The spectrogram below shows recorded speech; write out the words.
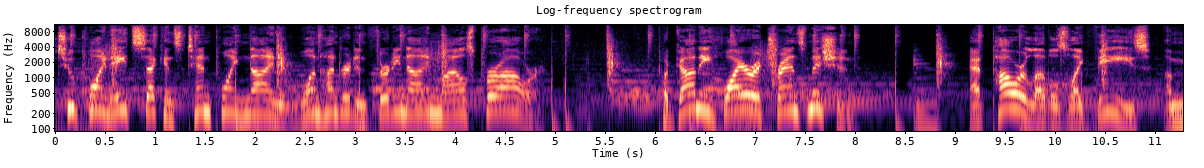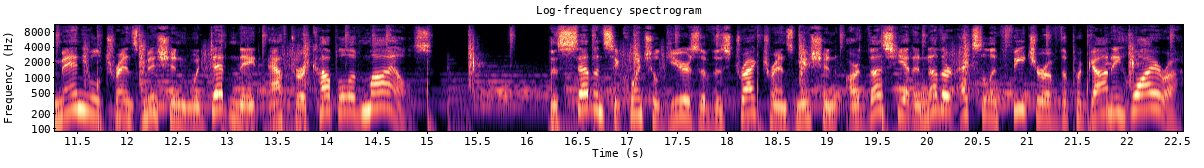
2.8 seconds 10.9 at 139 miles per hour. Pagani Huayra transmission. At power levels like these, a manual transmission would detonate after a couple of miles. The seven sequential gears of this track transmission are thus yet another excellent feature of the Pagani Huayra.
